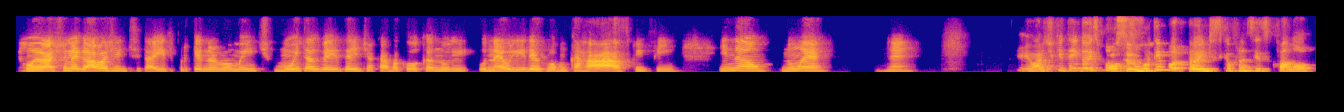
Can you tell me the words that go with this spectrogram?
Então, eu acho legal a gente citar isso, porque normalmente, muitas vezes, a gente acaba colocando o, né, o líder como carrasco, enfim. E não, não é, né? Eu acho que tem dois pontos Você... muito importantes que o Francisco falou.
